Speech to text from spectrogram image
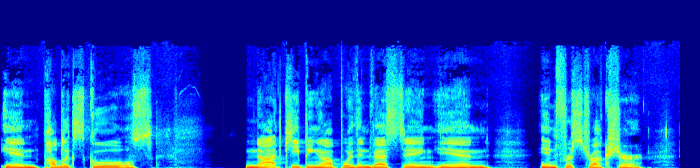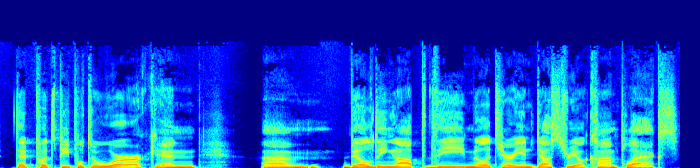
in public schools, not keeping up with investing in infrastructure that puts people to work and um, building up the military industrial complex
